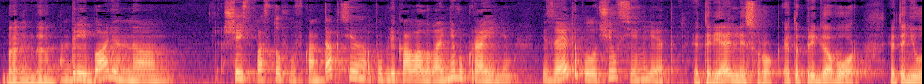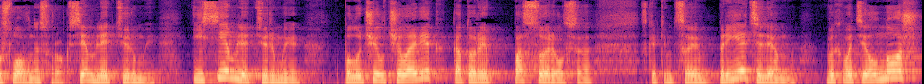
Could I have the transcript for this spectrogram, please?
Балин, да. Андрей Балин э, 6 постов во ВКонтакте опубликовал о войне в Украине. И за это получил 7 лет. Это реальный срок, это приговор, это не условный срок, 7 лет тюрьмы. И 7 лет тюрьмы получил человек, который поссорился с каким-то своим приятелем, выхватил нож,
